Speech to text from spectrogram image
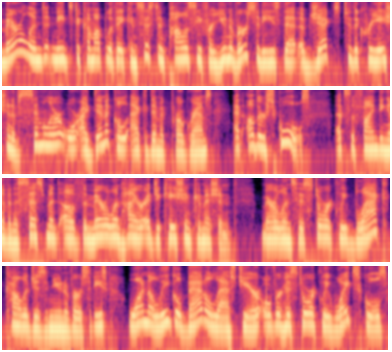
Maryland needs to come up with a consistent policy for universities that object to the creation of similar or identical academic programs at other schools. That's the finding of an assessment of the Maryland Higher Education Commission. Maryland's historically black colleges and universities won a legal battle last year over historically white schools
